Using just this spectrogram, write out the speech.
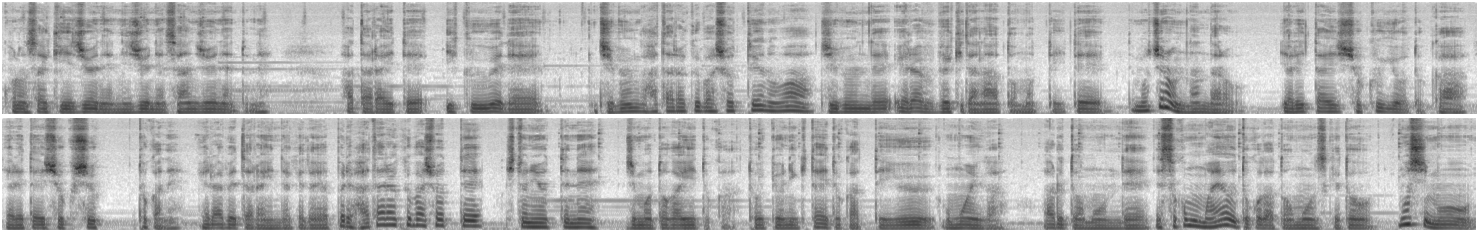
この先10年20年30年とね働いていく上で自分が働く場所っていうのは自分で選ぶべきだなと思っていてもちろんなんだろうやりたい職業とかやりたい職種とかね選べたらいいんだけどやっぱり働く場所って人によってね地元がいいとか東京に行きたいとかっていう思いがあると思うんででそこも迷うとこだと思うんですけどもしも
